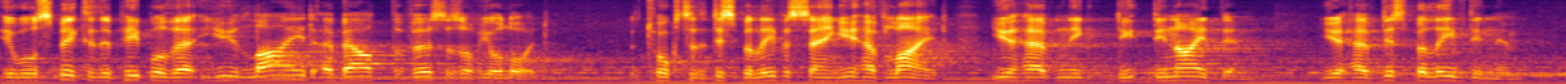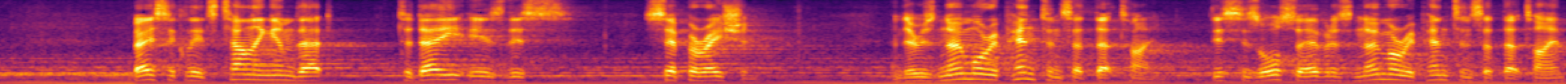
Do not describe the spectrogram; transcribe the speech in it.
It will speak to the people that you lied about the verses of your Lord. It talks to the disbelievers saying, you have lied, you have de denied them, you have disbelieved in them. Basically, it's telling him that today is this separation. And there is no more repentance at that time. This is also evidence, no more repentance at that time.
